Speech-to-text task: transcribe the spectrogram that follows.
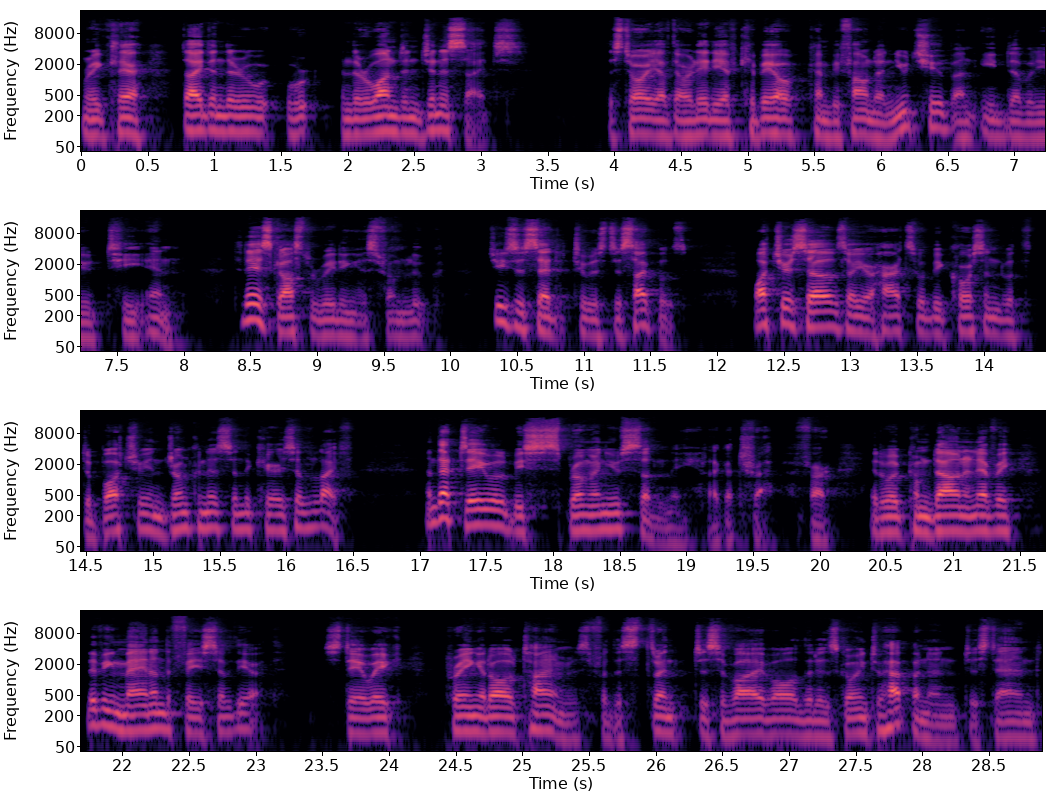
Marie Claire died in the, in the Rwandan genocide. The story of Our Lady of Kibeho can be found on YouTube and EWTN. Today's Gospel reading is from Luke. Jesus said to his disciples, Watch yourselves, or your hearts will be coarsened with debauchery and drunkenness and the cares of life. And that day will be sprung on you suddenly, like a trap, for it will come down on every living man on the face of the earth. Stay awake, praying at all times for the strength to survive all that is going to happen and to stand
